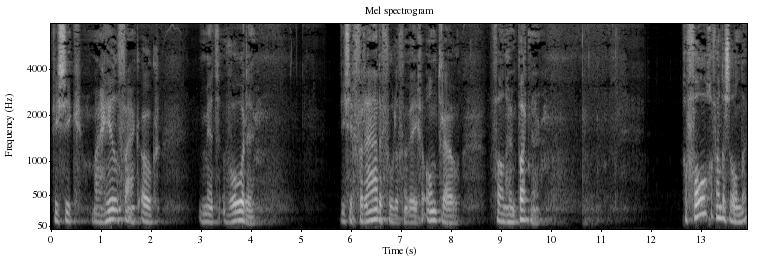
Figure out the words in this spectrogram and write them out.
fysiek, maar heel vaak ook met woorden. Die zich verraden voelen vanwege ontrouw van hun partner. Gevolgen van de zonde,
